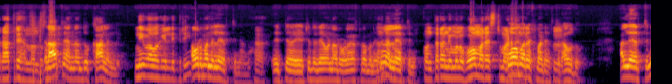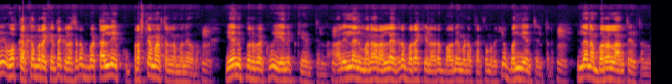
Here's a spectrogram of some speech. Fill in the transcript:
ರಾತ್ರಿ ಹನ್ನೊಂದು ರಾತ್ರಿ ಹನ್ನೊಂದು ಕಾಲಲ್ಲಿ. ನೀವು ಅವಾಗ ಎಲ್ಲಿದ್ರಿ? ಅವ್ರ ಮನೇಲೇ ಇರ್ತೀನಿ ನಾನು. ಎಚ್ ಡಿ ರೇವಣ್ಣ ಅವ್ರ ಒಳಗೇಶ್ವರ ಮನೆ ಅಲ್ಲೇ ಇರ್ತೀನಿ. ಒಂಥರ ನಿಮ್ಮನ್ನು ಹೋಮ್ ಅರೆಸ್ಟ್ ಮಾಡಿ ಹೋಮ್ ಅರೆಸ್ಟ್ ಮಾಡಿರ್ತಾರೆ ಹೌದು. ಅಲ್ಲೇ ಇರ್ತೀನಿ ಹೋಗಿ ಕರ್ಕೊಂಬರಕ್ಕೆ ಅಂತ ಕಳಿಸ್ತಾರೆ. ಬಟ್ ಅಲ್ಲಿ ಪ್ರಶ್ನೆ ಮಾಡ್ತಾರೆ ನಮ್ಮ ಮನೆಯವರು. ಏನಕ್ಕೆ ಬರಬೇಕು ಏನಕ್ಕೆ ಅಂತಿಲ್ಲ? ಅಲ್ಲಿ ಇಲ್ಲ ನಿಮ್ಮ ಮನೆಯವ್ರು ಅಲ್ಲೇ ಇದ್ರೆ ಬರಕ್ಕೆ ಹೇಳೋರು ಭಾವನೆ ಮೇಡಮ್ ಕರ್ಕೊಂಬರಕ್ಕೆ ಬನ್ನಿ ಅಂತ ಹೇಳ್ತಾರೆ. ಇಲ್ಲ ನಾನು ಬರಲ್ಲ ಅಂತ ಹೇಳ್ತಾಳು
